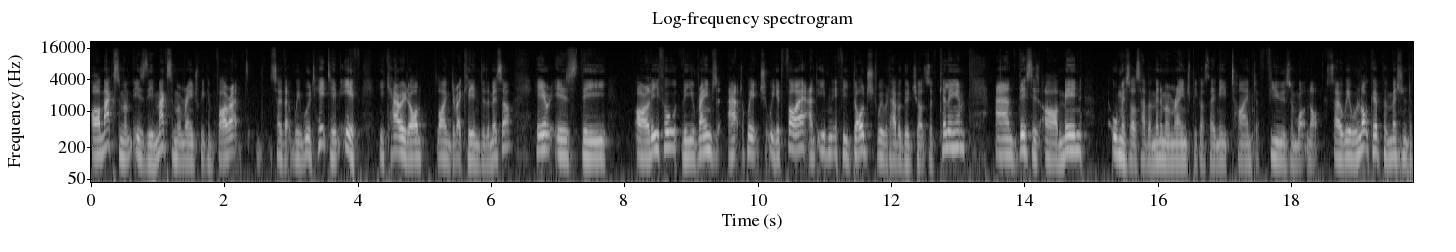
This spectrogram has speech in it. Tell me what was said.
R maximum is the maximum range we can fire at, so that we would hit him if he carried on flying directly into the missile. Here is the R lethal, the range at which we could fire, and even if he dodged, we would have a good chance of killing him. And this is R min, all missiles have a minimum range because they need time to fuse and whatnot. So we will not get permission to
